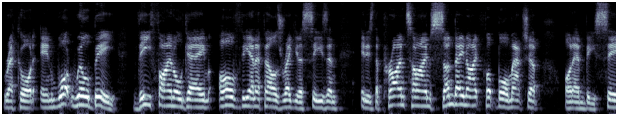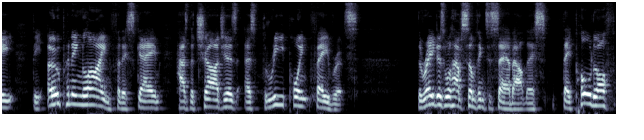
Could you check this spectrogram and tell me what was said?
record in what will be the final game of the NFL's regular season. It is the primetime Sunday night football matchup on NBC. The opening line for this game has the Chargers as three point favourites. The Raiders will have something to say about this. They pulled off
